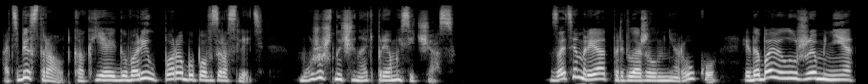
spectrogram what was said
А тебе, Страут, как я и говорил, пора бы повзрослеть. Можешь начинать прямо сейчас». Затем Риад предложил мне руку и добавил уже мне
